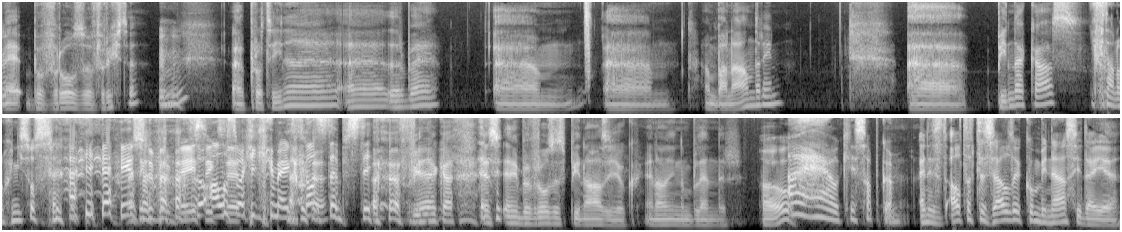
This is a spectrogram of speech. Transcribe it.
met bevrozen vruchten. Mhm. eh, proteïne erbij. Ehm, ehm, een banaan erin. Pindakaas. Ik vind dat nog niet zo saai. Super basic, Zo alles wat ik in mijn kast heb steken. pindakaas en, en bevrozen spinazie ook. En dan in een blender. Oh. Ah ja, oké, sapke. En is het altijd dezelfde combinatie dat je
